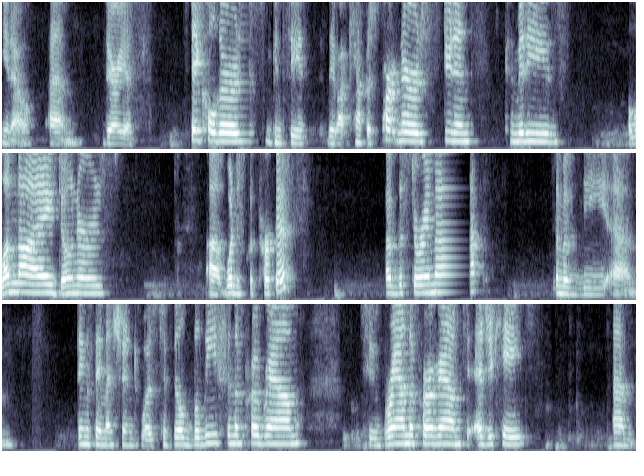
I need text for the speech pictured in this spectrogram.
you know, um, various stakeholders. You can see they got campus partners, students, committees, alumni, donors. Uh, what is the purpose of the story map? Some of the um, things they mentioned was to build belief in the program, to brand the program, to educate, um,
